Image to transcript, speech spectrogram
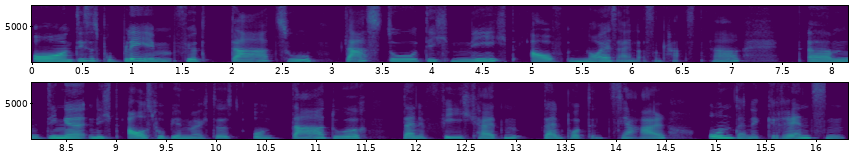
Und dieses Problem führt dazu, dass du dich nicht auf Neues einlassen kannst. Ja? Ähm, Dinge nicht ausprobieren möchtest und dadurch deine Fähigkeiten, dein Potenzial und deine Grenzen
